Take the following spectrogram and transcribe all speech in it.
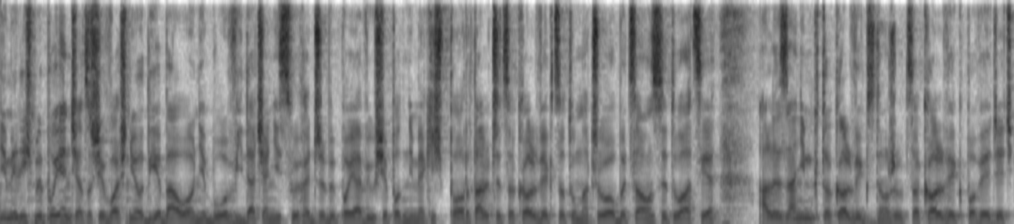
Nie mieliśmy pojęcia, co się właśnie odjebało, nie było widać ani słychać, żeby pojawił się pod nim jakiś portal czy cokolwiek, co tłumaczyłoby całą sytuację, ale zanim ktokolwiek zdążył cokolwiek powiedzieć,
